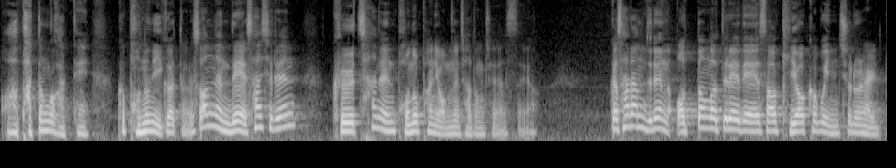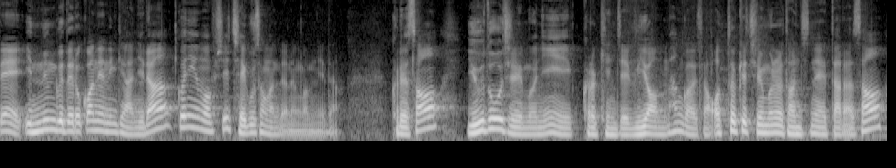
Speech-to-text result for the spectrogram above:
아, 봤던 것 같아. 그 번호는 이거였던 거 썼는데 사실은 그 차는 번호판이 없는 자동차였어요. 그러니까 사람들은 어떤 것들에 대해서 기억하고 인출을 할 때 있는 그대로 꺼내는 게 아니라 끊임없이 재구성한다는 겁니다. 그래서 유도 질문이 그렇게 이제 위험한 거죠. 어떻게 질문을 던지느냐에 따라서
